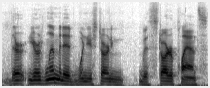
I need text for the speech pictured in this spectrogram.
They're, you're limited when you're starting with starter plants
